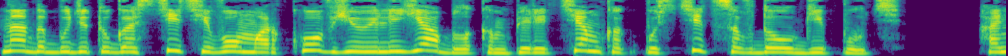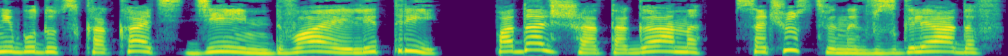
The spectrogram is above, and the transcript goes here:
Надо будет угостить его морковью или яблоком перед тем, как пуститься в долгий путь. Они будут скакать день, два или три, подальше от Агана, сочувственных взглядов,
